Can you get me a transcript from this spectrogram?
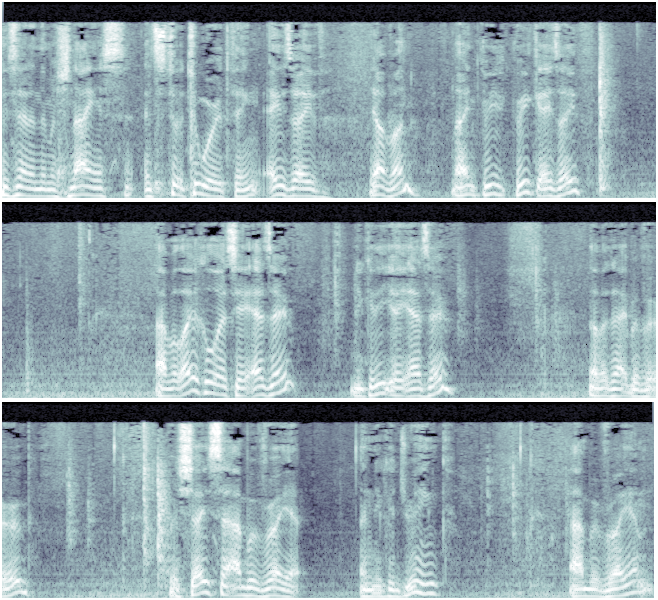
He said in the Mishnayis, it's two, two word thing, ezav yavan, right? Greek, Greek. Avalaychul is ezer. You can eat ezer. Another type of herb. V'shaisa abu And you could drink abu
